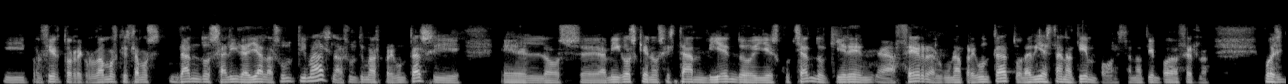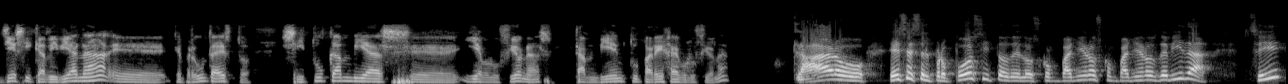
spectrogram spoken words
y, por cierto, recordamos que estamos dando salida ya a las últimas, las últimas preguntas. y eh, los amigos que nos están viendo y escuchando quieren hacer alguna pregunta, todavía están a tiempo, están a tiempo de hacerlo. Pues Jessica Viviana te pregunta esto: si tú cambias y evolucionas, ¿también tu pareja evoluciona? Claro, ese es el propósito de los compañeros, compañeros de vida ¿sí?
